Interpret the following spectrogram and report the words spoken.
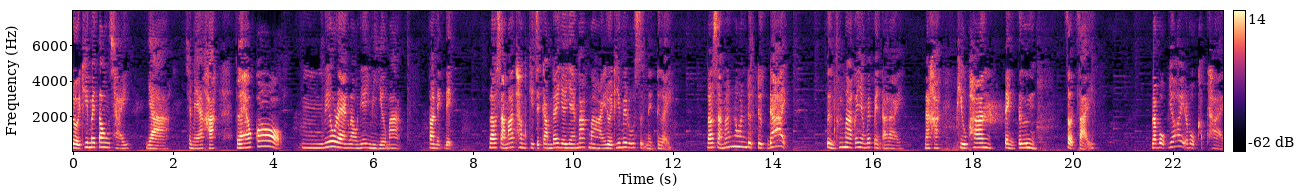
โดยที่ไม่ต้องใช้ยาใช่ไหมคะ แล้วก็เรี่ยวแรงเราเนี่ยมีเยอะมาก ตอนเด็กๆ เราสามารถทำกิจกรรมได้เยอะแยะมากมาย โดยที่ไม่รู้สึกเหน็ดเหนื่อย เราสามารถนอนดึกๆได้ ตื่นขึ้นมาก็ยังไม่เป็นอะไรนะคะ ผิวพรรณเต่งตึง สดใส ระบบย่อยระบบขับถ่าย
